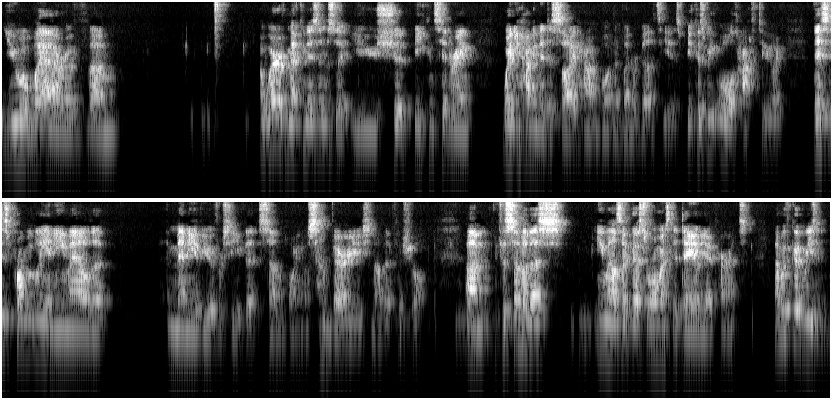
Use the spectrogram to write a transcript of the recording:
you aware of um, aware of mechanisms that you should be considering when you're having to decide how important a vulnerability is, because we all have to. Like, this is probably an email that many of you have received at some point or some variation of it for sure. Um, for some of us, emails like this are almost a daily occurrence, and with good reason.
